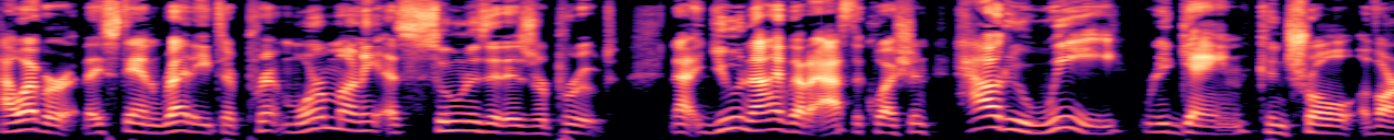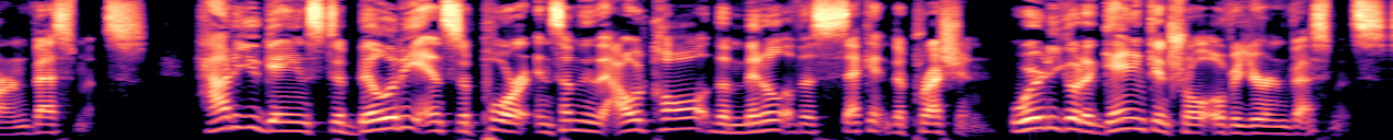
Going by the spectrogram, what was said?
However, they stand ready to print more money as soon as it is approved. Now, you and I have got to ask the question how do we regain control of our investments? How do you gain stability and support in something that I would call the middle of the second depression? Where do you go to gain control over your investments?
